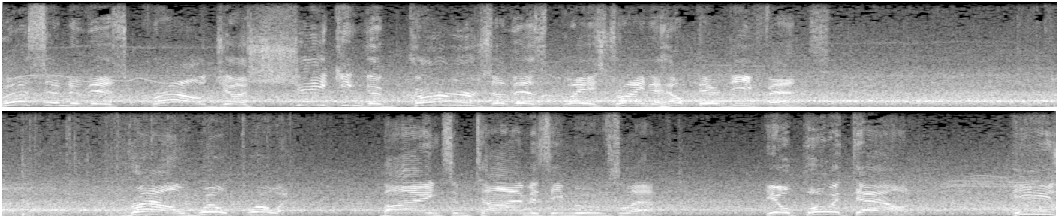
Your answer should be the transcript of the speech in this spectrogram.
Listen to this crowd just shaking the girders of this place trying to help their defense. Brown will throw it, buying some time as he moves left. He'll pull it down. He's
